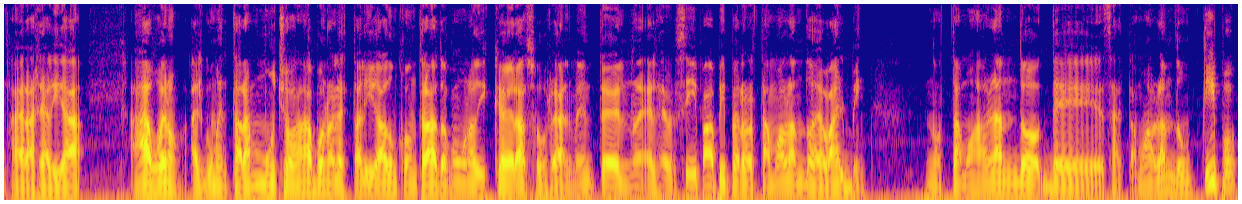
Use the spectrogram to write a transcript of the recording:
O sea, la realidad... Ah, bueno, argumentarán mucho. Ah, bueno, él está ligado a un contrato con una disquera. So, realmente él no es el jefe. Sí, papi, pero estamos hablando de Balvin. No estamos hablando de... O sea, estamos hablando de un tipo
